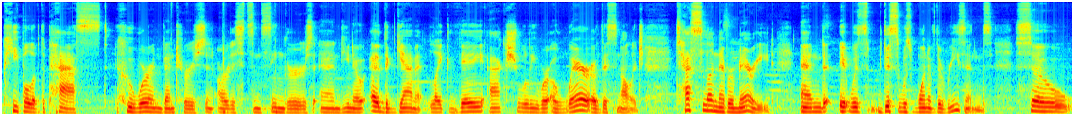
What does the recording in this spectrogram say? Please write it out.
people of the past who were inventors and artists and singers and, you know, the gamut, like they actually were aware of this knowledge. Tesla never married, and it was this was one of the reasons. So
